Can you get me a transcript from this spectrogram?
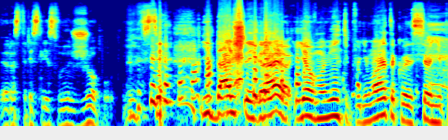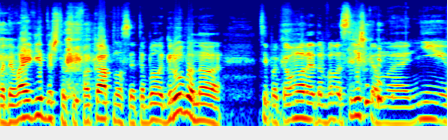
растрясли свою жопу. И, все... и дальше играю, я в моменте понимаю такое, все, не подавай виду, что ты покапнулся. Это было грубо, но типа, come on, это было слишком э, не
